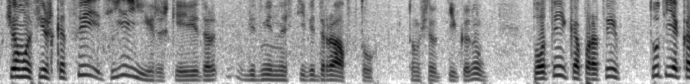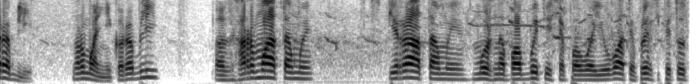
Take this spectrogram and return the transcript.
В чому фішка ці, цієї іграшки від відмінності від рафту? Тому що тільки, ну, плоти, кооператив. Тут є кораблі. Нормальні кораблі. З гарматами, з піратами, можна побитися, повоювати. В принципі, тут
